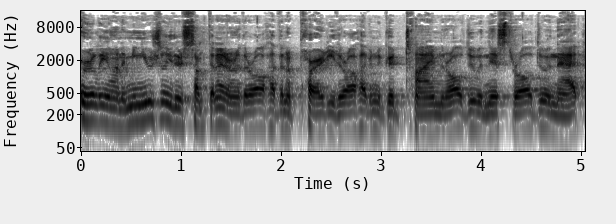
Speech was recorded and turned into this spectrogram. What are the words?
early on? I mean, usually there's something, I don't know, they're all having a party, they're all having a good time, they're all doing this, they're all doing that.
